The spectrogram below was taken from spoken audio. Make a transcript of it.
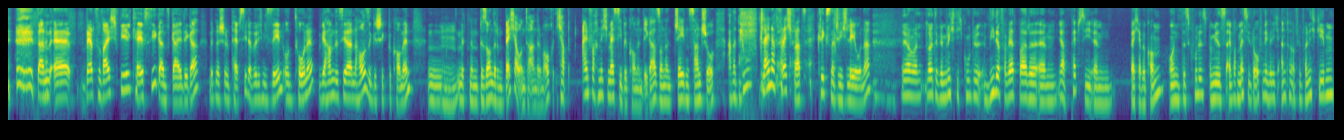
dann äh, wäre zum Beispiel KFC ganz geil, Digga, mit einer schönen Pepsi, da würde ich mich sehen. Und Tone, wir haben das ja nach Hause geschickt bekommen, mhm. mit einem besonderen Becher unter anderem auch. Ich habe einfach nicht Messi bekommen, Digga, sondern Jaden Sancho. Aber du, kleiner Frechfratz, kriegst natürlich Leo, ne? Ja, man, Leute, wir haben richtig gute, wiederverwertbare ähm, ja, Pepsi ähm, Becher bekommen. Und das Coole ist, bei mir ist einfach Messi drauf und den werde ich Anton auf jeden Fall nicht geben.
